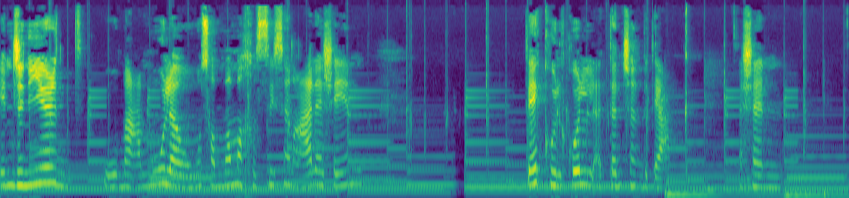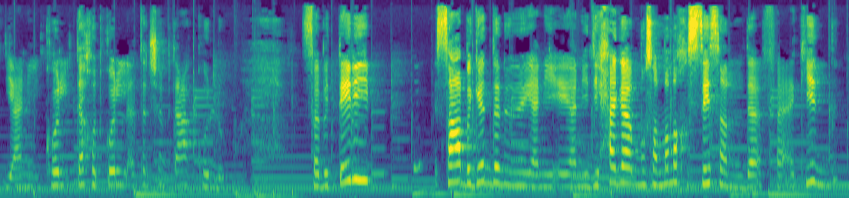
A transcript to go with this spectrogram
engineered ومعمولة ومصممة خصيصا علشان تاكل كل ال attention بتاعك. عشان يعني كل تاخد كل ال attention بتاعك كله. فبالتالي صعب جدا يعني يعني دي حاجة مصممة خصيصا لده فأكيد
